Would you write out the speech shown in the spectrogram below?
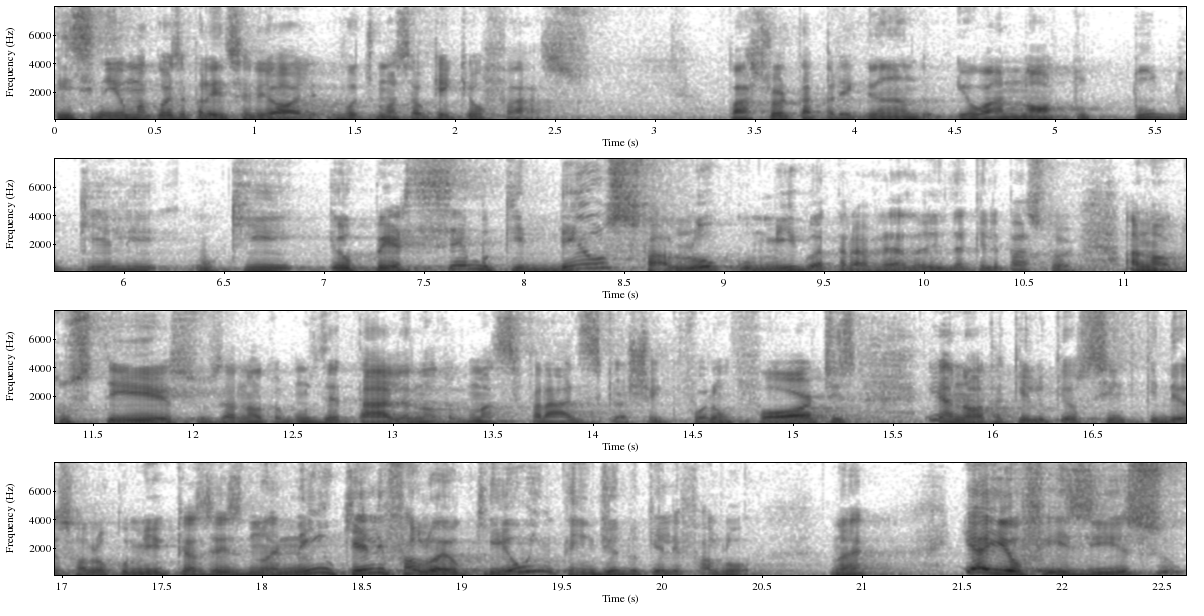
ensinei uma coisa para ele. Eu falei, olha, eu vou te mostrar o que, que eu faço. O pastor está pregando, eu anoto tudo que ele, o que eu percebo que Deus falou comigo através ali daquele pastor. Anoto os textos, anoto alguns detalhes, anoto algumas frases que eu achei que foram fortes e anoto aquilo que eu sinto que Deus falou comigo, que às vezes não é nem o que ele falou, é o que eu entendi do que ele falou, né? E aí eu fiz isso,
